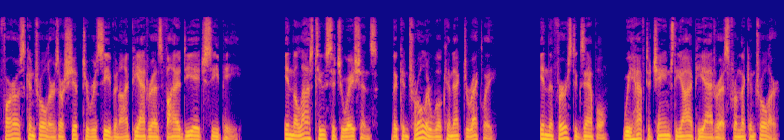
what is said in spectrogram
Pharos controllers are shipped to receive an IP address via DHCP. In the last two situations, the controller will connect directly. In the first example, we have to change the IP address from the controller.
